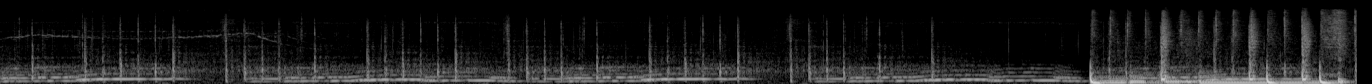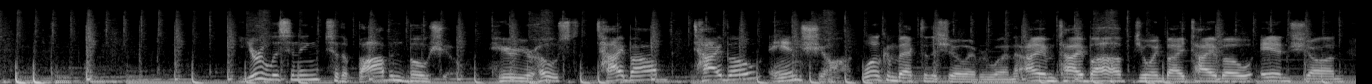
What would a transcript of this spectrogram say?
You're listening to the Bob and Bo Show. Here are your hosts, Ty Bob, Tybo, and Sean. Welcome back to the show, everyone. I am Ty Bob, joined by Tybo and Sean.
